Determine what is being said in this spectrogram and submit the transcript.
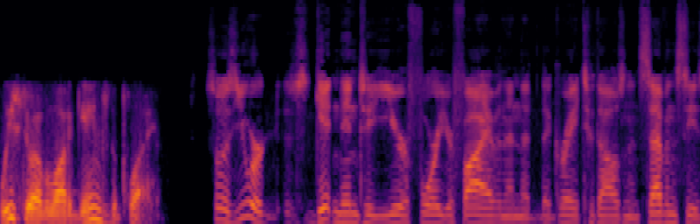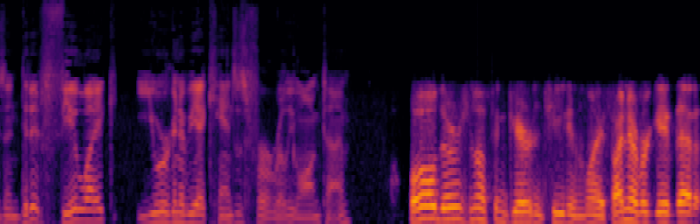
We still have a lot of games to play. So as you were getting into year four, year five, and then the the great 2007 season, did it feel like you were going to be at Kansas for a really long time? Oh, there's nothing guaranteed in life. I never gave that a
